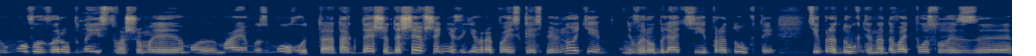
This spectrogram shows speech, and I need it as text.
умови виробництва, що ми маємо змогу та так дешев, дешевше, ніж в європейській спільноті, виробляти ці продукти. Ці продукти надавати послуги з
